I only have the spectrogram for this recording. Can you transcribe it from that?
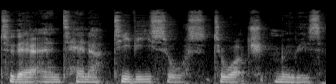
to their antenna TV source to watch movies.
